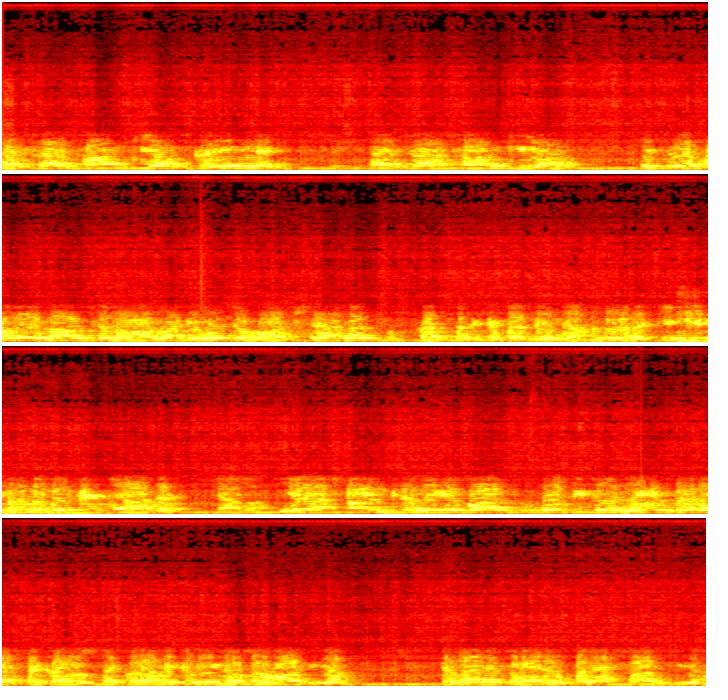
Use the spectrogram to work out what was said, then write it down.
ایسا احسان کیا اس کریم نے۔ ایسا احسان کیا اتنے بڑے انعام سے نوازا کہ وہ جو ہے نا فیصلے کے بعد میں رکھی کی میں نے مجھے یاد ہے۔ یہ احسان کرنے کے بعد وہ بھی جو انعام نہ رہ سکا اس نے قرآن کریم میں فرما دیا کہ میں نے تمہارے اوپر احسان کیا۔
